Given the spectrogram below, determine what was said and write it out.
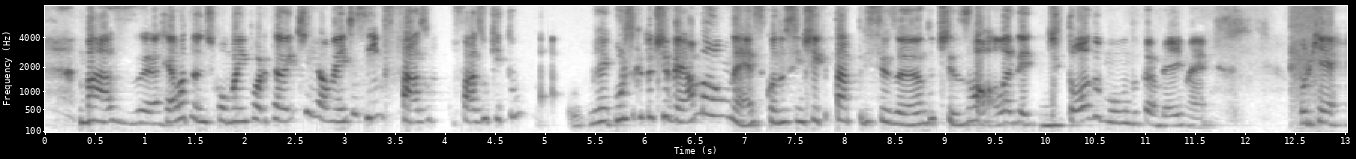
mas eh, relatando de como é importante, realmente, assim, faz, faz o que tu o recurso que tu tiver à mão, né? Quando sentir que tá precisando, te isola de, de todo mundo também, né? Porque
